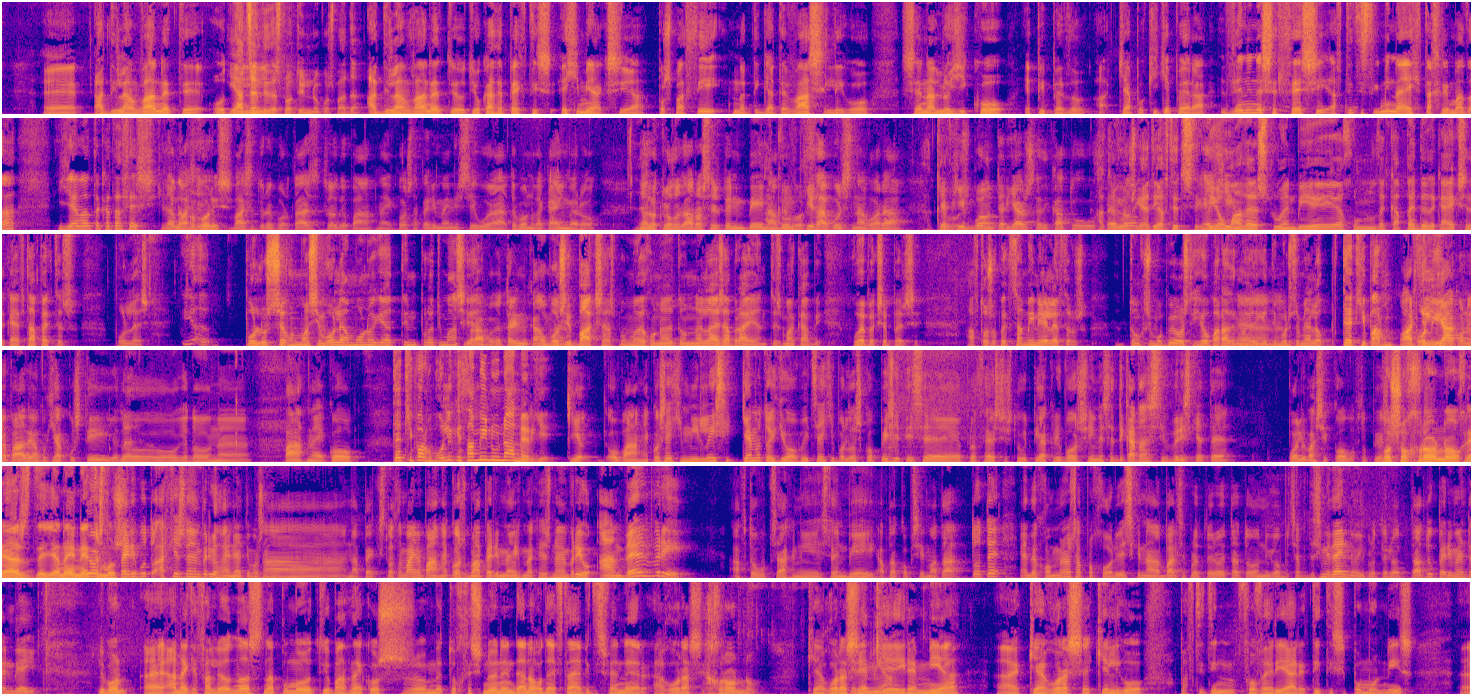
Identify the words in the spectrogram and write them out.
ε, αντιλαμβάνεται ότι. Οι ατζέντιδες προτείνουν όπως πάντα. Αντιλαμβάνεται ότι ο κάθε παίκτης έχει μια αξία, προσπαθεί να την κατεβάσει λίγο σε ένα λογικό επίπεδο και από εκεί και πέρα δεν είναι σε θέση αυτή τη στιγμή να έχει τα χρήματα για να τα καταθέσει και, και να προχωρήσει. Βάσει του ρεπορτάζ, ξέρω ότι ο Παναθηναϊκός θα περιμένει σίγουρα το επόμενο δεκαήμερο να ολοκληρωθούν τα ρόστερ του NBA, να δουν ποιοι θα βγουν στην αγορά και ποιοι μπορούν να ταιριάζουν στα δικά του Ακριβώς, γιατί αυτή τη στιγμή Έχει... οι ομάδες του NBA έχουν 15, 16, 17 παίκτες. Πολλές. Πολλούς έχουν συμβόλαια μόνο για την προετοιμασία. Μπράβο, για Όπως οι Bucks, ας πούμε, έχουν τον Eliza Bryant της Maccabi που έπαιξε πέρσι. Αυτός ο παίκτης θα μείνει ελεύθερος. Τον χρησιμοποιώ ως στοιχείο παράδειγμα ναι, ναι, γιατί ναι. μου ήρθε στο μυαλό. Τέτοιοι υπάρχουν. Ο Αρχιδιάκον, για παράδειγμα, που έχει ακουστεί για, το, ναι. για τον ε, Παναθηναϊκό Τέτοιοι υπάρχουν πολλοί και θα μείνουν άνεργοι. Και ο Παναθηναϊκός έχει μιλήσει και με τον Γιώβιτς, έχει βολοσκοπήσει τις ε, προθέσεις του, τι ακριβώς είναι, σε τι κατάσταση βρίσκεται. Πολύ βασικό. Αυτό Πόσο χρόνο χρειάζεται για να είναι έτοιμος; Περίπου το αρχές Νοεμβρίου θα είναι έτοιμος να, να παίξει. Το θέμα είναι ο Παναθηναϊκός μπορεί να περιμένει μέχρι αρχές Νοεμβρίου. Αν δεν βρει αυτό που ψάχνει στο NBA από τα κοψίματα, τότε ενδεχομένως θα προχωρήσει και να βάλει σε προτεραιότητα τον Γιώβιτς. Αυτή τη στιγμή δεν είναι η προτεραιότητά του, περιμένει το NBA. Λοιπόν, ε, ανακεφαλαιώντα να πούμε ότι ο Παναθηναϊκός ε, με το χθεσινό 91-87 επί της Φενέρ αγόρασε χρόνο και αγόρασε ηρεμία. και ηρεμία ε, και αγόρασε και λίγο από αυτή την φοβερή αρετή της υπομονής. Ε,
